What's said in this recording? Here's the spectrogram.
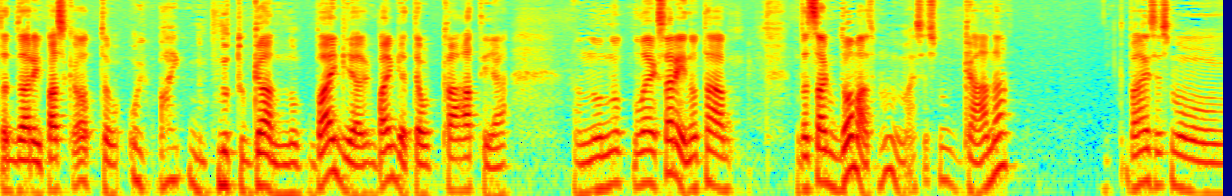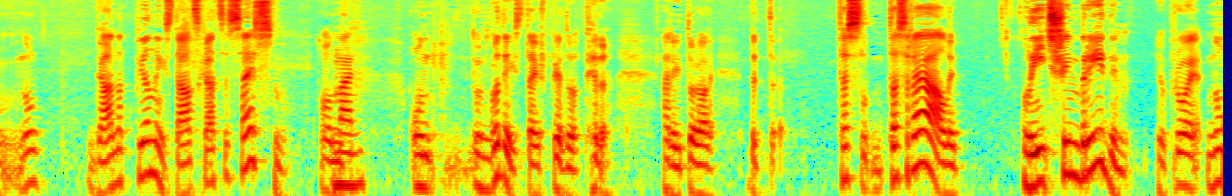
Tad arī pasakā, tu, uj, baigi, nu, tu gan, nu, baigi, baigi tev kāti, jā. Un, nu, nu, liekas arī, nu, tā, un tad sāk domāt, hmm, es esmu gana, vai es esmu, nu, gana pilnīgs tāds, kāds es esmu. Un, Man, Un, un godīgi teikšu, piedod, piedod arī tur. Bet tas, tas reāli līdz šim brīdim, joprojām, nu,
